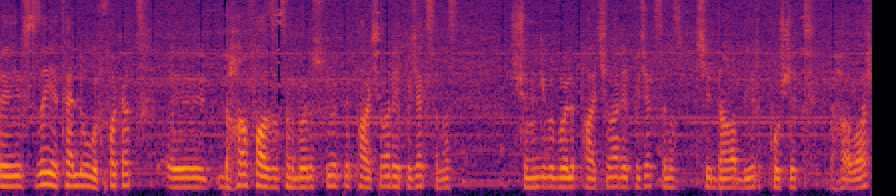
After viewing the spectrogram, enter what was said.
e, size yeterli olur. Fakat e, daha fazlasını böyle sürekli parçalar yapacaksanız şunun gibi böyle parçalar yapacaksanız ki daha bir poşet daha var.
